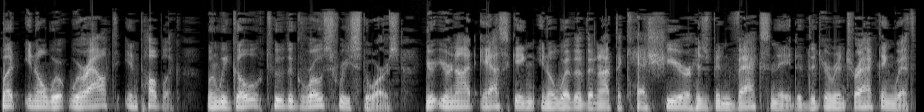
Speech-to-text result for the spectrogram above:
But you know, we're we're out in public. When we go to the grocery stores, you're, you're not asking, you know, whether or not the cashier has been vaccinated that you're interacting with.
